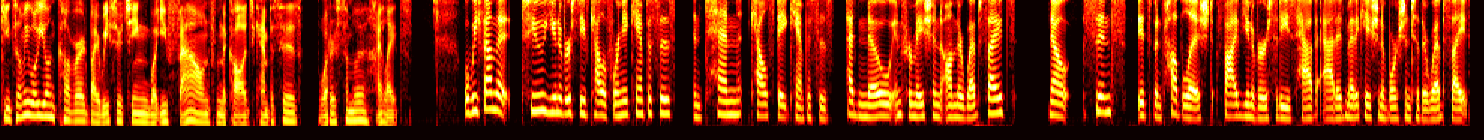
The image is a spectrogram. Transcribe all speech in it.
Can you tell me what you uncovered by researching what you found from the college campuses? What are some of the highlights? Well, we found that two University of California campuses and 10 Cal State campuses had no information on their websites now, since it's been published, five universities have added medication abortion to their website.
